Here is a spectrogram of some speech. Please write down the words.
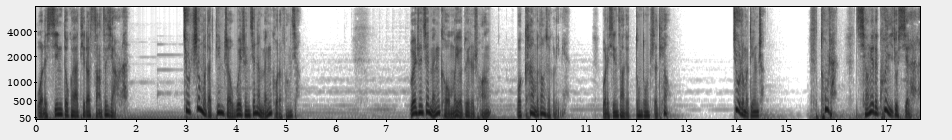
我的心都快要提到嗓子眼了，就这么的盯着卫生间的门口的方向。卫生间门口没有对着床，我看不到这个里面，我的心脏就咚咚直跳。就这么盯着，突然。强烈的困意就袭来了，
